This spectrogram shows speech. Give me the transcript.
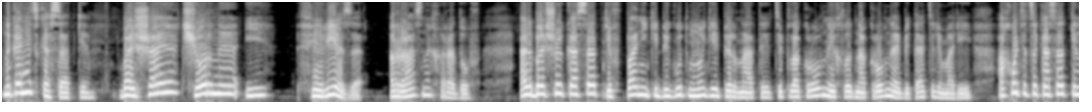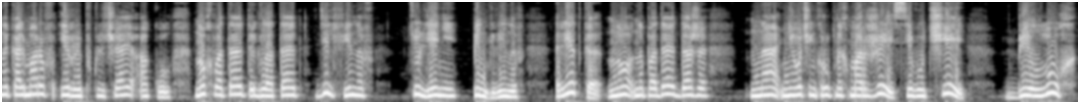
Наконец, касатки. Большая, черная и фереза разных родов. От большой касатки в панике бегут многие пернатые, теплокровные и хладнокровные обитатели морей. Охотятся касатки на кальмаров и рыб, включая акул, но хватают и глотают дельфинов, тюленей, пингвинов. Редко, но нападают даже на не очень крупных моржей, сивучей, белух,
